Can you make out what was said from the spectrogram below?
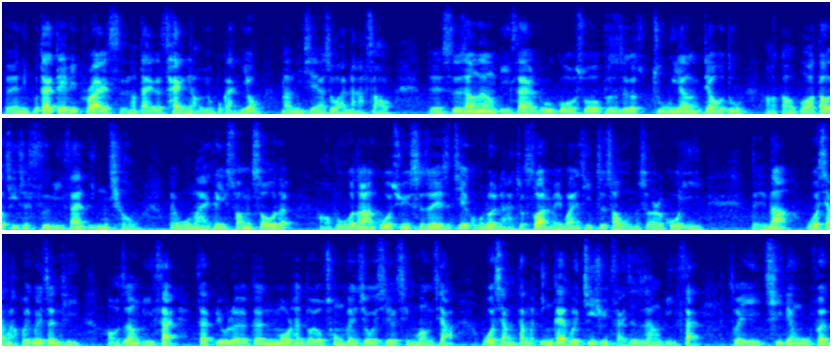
对，你不带 David Price，然后带一个菜鸟又不敢用，那你现在是玩哪招？对，事实上那场比赛如果说不是这个猪一样的调度啊，搞不好道奇是四比三赢球，对，我们还可以双收的。哦，不过当然过去是这也是结果论啦，就算了没关系，至少我们是二过一。对，那我想了，回归正题，哦，这场比赛在 Buller 跟 Morton 都有充分休息的情况下，我想他们应该会继续载制这场比赛，所以七点五分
